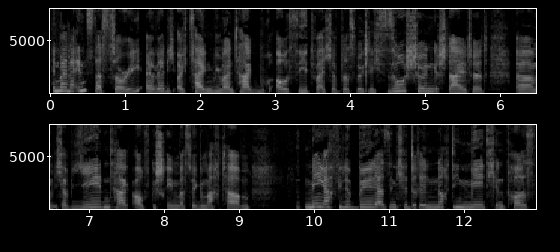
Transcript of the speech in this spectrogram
In meiner Insta-Story äh, werde ich euch zeigen, wie mein Tagebuch aussieht, weil ich habe das wirklich so schön gestaltet. Ähm, ich habe jeden Tag aufgeschrieben, was wir gemacht haben. mega viele Bilder sind hier drin, noch die Mädchenpost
